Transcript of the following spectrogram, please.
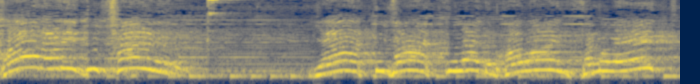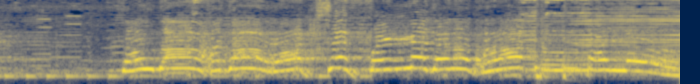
खर आणि दुषण या तुझ्या चुलत भावांसमवेत चौदा हजार राक्षस सैन्य ज्यानं घरात काढलं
